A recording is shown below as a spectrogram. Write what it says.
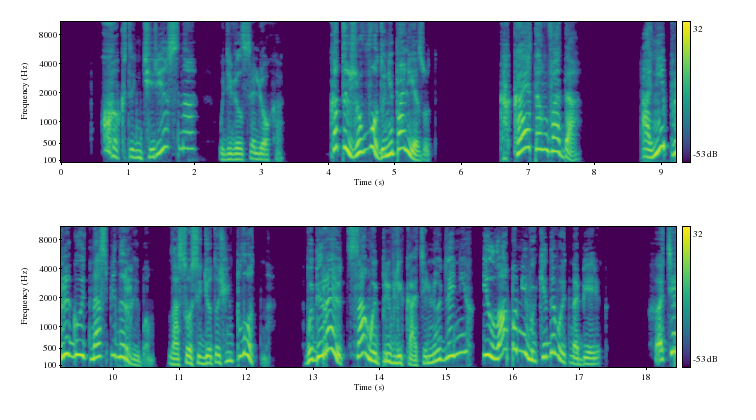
— Как-то интересно, — удивился Леха. — Коты же в воду не полезут. Какая там вода? Они прыгают на спины рыбам. Лосось идет очень плотно. Выбирают самую привлекательную для них и лапами выкидывают на берег. Хотя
